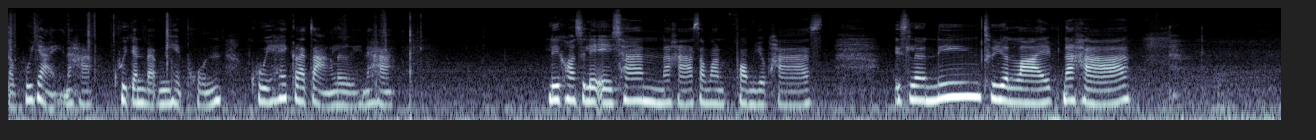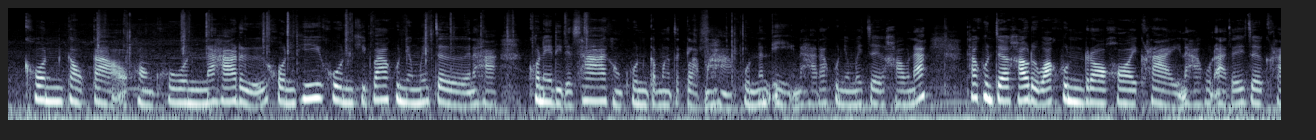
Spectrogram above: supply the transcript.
ต่อผู้ใหญ่นะคะ คุยกันแบบมีเหตุผลคุยให้กระจ่างเลยนะคะ reconciliation นะคะ someone from your past is learning to your life นะคะ คนเก่าๆของคุณนะคะ หรือคนที่คุณคิดว่าคุณยังไม่เจอนะคะ คนในอดีตชาติของคุณกำลังจะกลับมาหาคุณนั่นเองนะคะ ถ้าคุณยังไม่เจอเขานะ ถ้าคุณเจอเขาหรือว่าคุณรอคอยใครนะคะ คุณอาจจะได้เจอใคร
